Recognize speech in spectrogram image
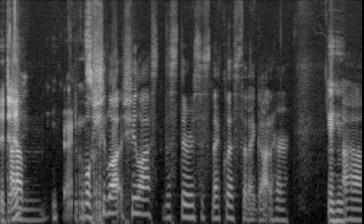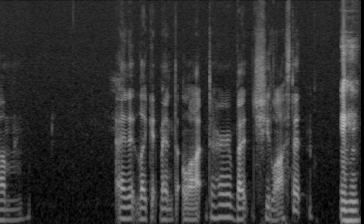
it did Um, okay, well, she lost. She lost this. There was this necklace that I got her, Mhm. um, and it like it meant a lot to her, but she lost it. Mhm.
